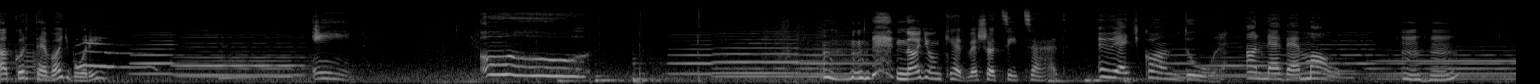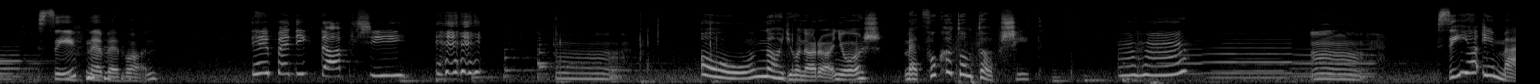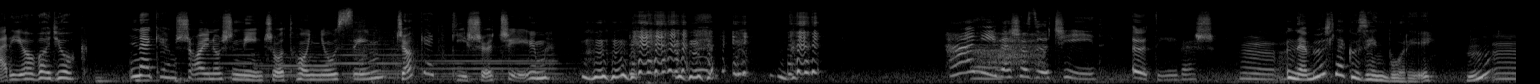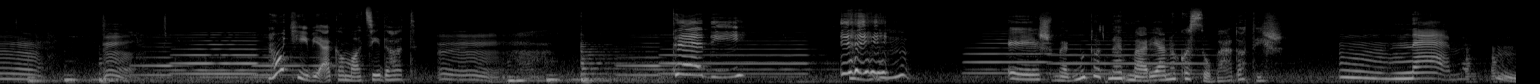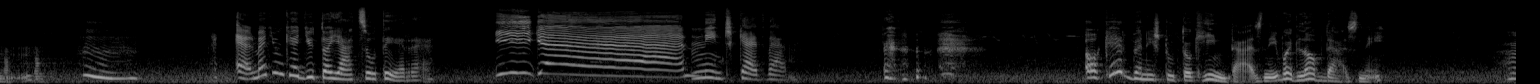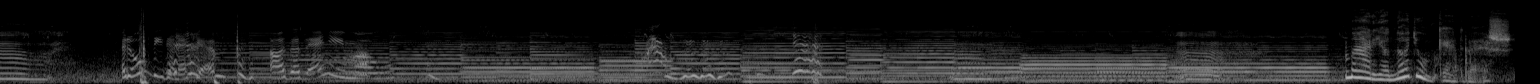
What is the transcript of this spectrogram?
Akkor te vagy, Bori? Én. Nagyon kedves a cicád. ő egy kandúr. A neve Mau. Uh-huh. Szép neve van. Ő pedig Tapsi. Ó, Nagyon aranyos. Megfoghatom tapsit? Mm. Szia, én Mária vagyok. Nekem sajnos nincs otthon nyúszim, csak egy kis öcsém. Hány éves az öcséd? Öt éves. Nem ősz le közénk, Bori? Hogy hívják a macidat? Teddy! És megmutatnád Máriának a szobádat is? Mm, nem. Elmegyünk együtt a játszótérre. Igen! Nincs kedvem. A kertben is tudtok hintázni, vagy labdázni. Rúgd ide nekem! Az az enyém, Mau. Mária nagyon kedves.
